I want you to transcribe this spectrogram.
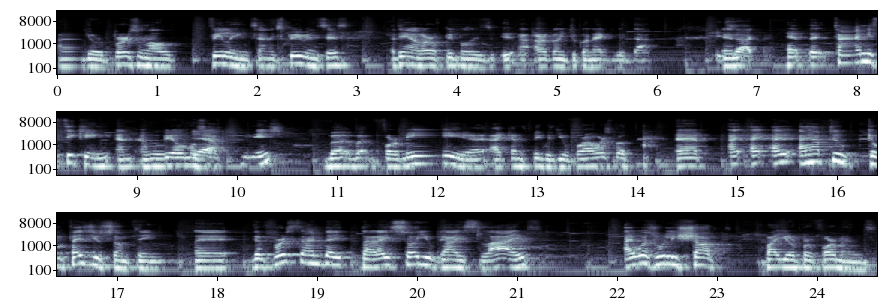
and your personal feelings and experiences, I think a lot of people is are going to connect with that. exactly Uh, The time is ticking, and, and we almost Yeah. have to finish. But, but for me, uh, I can speak with you for hours. But uh, I, I, I have to confess you something. Uh, the first time that, that I saw you guys live, I was really shocked by your performance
